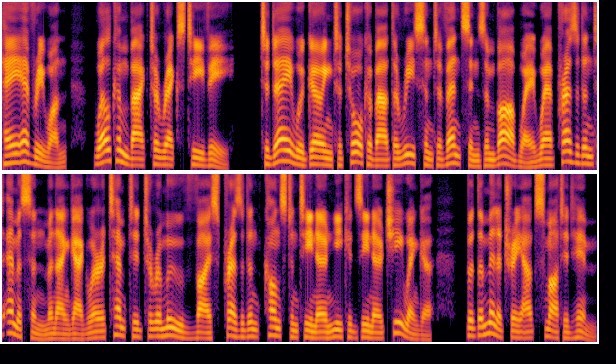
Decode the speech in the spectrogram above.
Hey everyone, welcome back to Rex TV. Today we're going to talk about the recent events in Zimbabwe where President Emmerson Mnangagwa attempted to remove Vice President Constantino Nkosazana Chiwenga, but the military outsmarted him.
